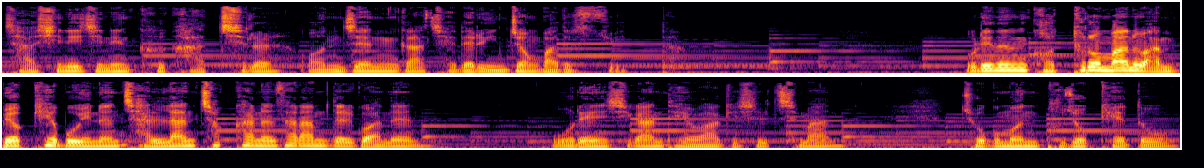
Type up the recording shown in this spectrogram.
자신이 지닌 그 가치를 언젠가 제대로 인정받을 수 있다. 우리는 겉으로만 완벽해 보이는 잘난 척하는 사람들과는 오랜 시간 대화하기 싫지만 조금은 부족해도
